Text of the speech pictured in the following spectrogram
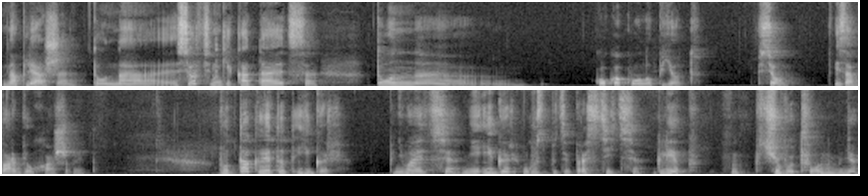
на пляже. То он на серфинге катается, то он э, Кока-Колу пьет. Все. И за Барби ухаживает. Вот так и этот Игорь. Понимаете? Не Игорь, господи, простите, Глеб. Почему-то он у меня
